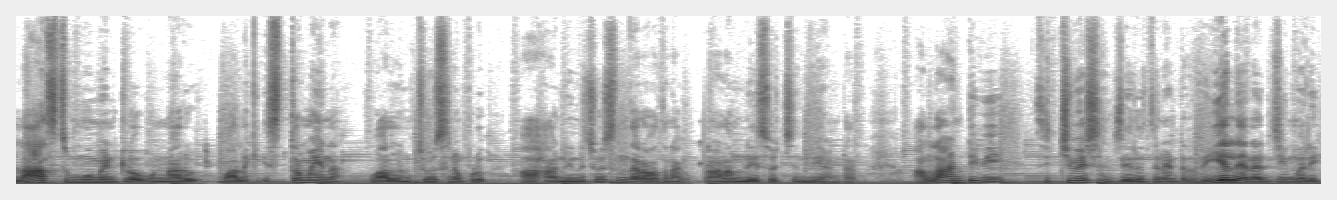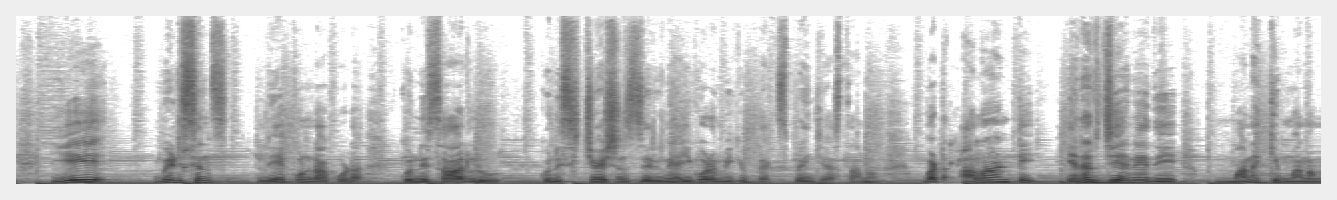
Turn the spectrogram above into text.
లాస్ట్ మూమెంట్లో ఉన్నారు వాళ్ళకి ఇష్టమైన వాళ్ళని చూసినప్పుడు ఆహా నిన్ను చూసిన తర్వాత నాకు ప్రాణం లేసి వచ్చింది అంటారు. అలాంటివి సిచ్యువేషన్ జరుగుతున్నాయంటే రియల్ ఎనర్జీ మరి ఏ మెడిసిన్స్ లేకుండా కూడా కొన్నిసార్లు కొన్ని సిచ్యువేషన్స్ జరిగినాయి అవి కూడా మీకు ఇప్పుడు ఎక్స్ప్లెయిన్ చేస్తాను. బట్ అలాంటి ఎనర్జీ అనేది మనకి మనం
